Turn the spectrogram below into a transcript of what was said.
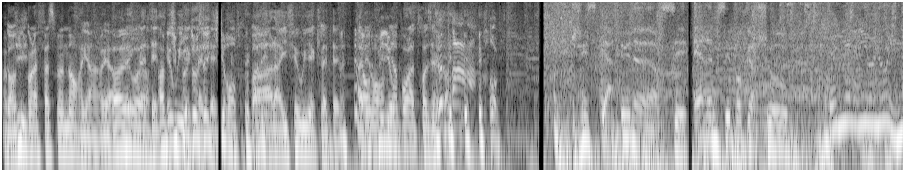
T'as envie qu'on la fasse maintenant Regarde, regarde. Allez, Avec voilà. la tête. Un petit oui peu d'oseille qui rentre. Allez. Voilà, il fait oui avec la tête. Allez, 40 on revient pour la troisième partie. Jusqu'à 1h, c'est RMC Poker Show. Daniel Riolo et.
